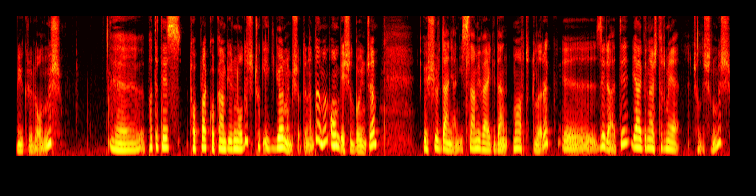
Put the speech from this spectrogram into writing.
büyük rolü olmuş. E, patates toprak kokan bir ürün olduğu için çok ilgi görmemiş o dönemde ama 15 yıl boyunca öşürden yani İslami vergiden muaf tutularak e, ziraati yaygınlaştırmaya çalışılmış.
